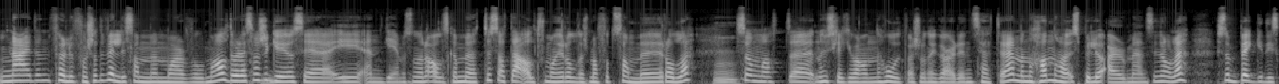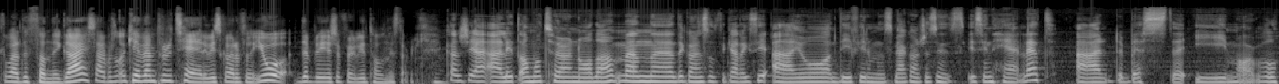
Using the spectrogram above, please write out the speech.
Nei, den følger fortsatt veldig samme Marvel-mal. Det var det som var så gøy å se i Endgame, så når alle skal møtes, at det er altfor mange roller som har fått samme rolle. Mm. Som at, eh, Nå husker jeg ikke hva han hovedpersonen i Guardians heter, men han har, spiller jo Iron Man sin rolle. Så når begge de skal være the funny guy, så er det bare sånn OK, hvem prioriterer vi skal være funny? Jo, det blir selvfølgelig Tony Stark. Kanskje jeg er litt amatør nå, da, men uh, The Guardians of the Galaxy er jo de filmene som jeg kanskje syns i sin helhet er det beste i Marvel.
